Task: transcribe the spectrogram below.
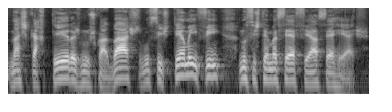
nas carteiras, nos cadastros, no sistema, enfim, no sistema CFA-CRAs.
